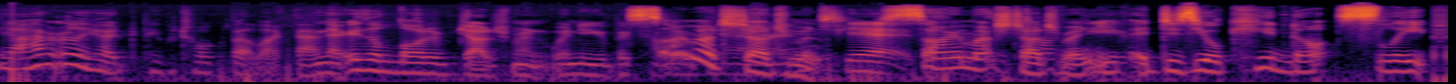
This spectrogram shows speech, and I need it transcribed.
Yeah, I haven't really heard people talk about like that. And there is a lot of judgment when you become so much judgment. Yeah, so it's, much it's judgment. You, does your kid not sleep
